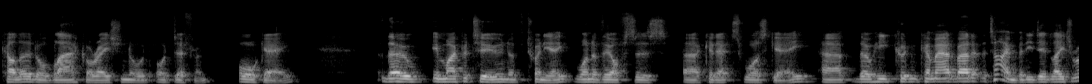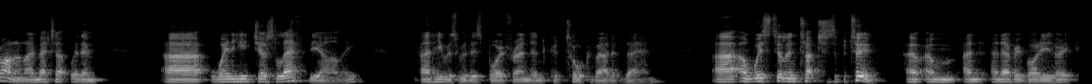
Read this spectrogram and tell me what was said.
colored or black or Asian or, or different or gay. Though in my platoon of 28, one of the officers uh, cadets was gay, uh, though he couldn't come out about it at the time, but he did later on. And I met up with him uh, when he'd just left the army and he was with his boyfriend and could talk about it then. Uh, and we're still in touch as a platoon. Um, and, and everybody is very,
